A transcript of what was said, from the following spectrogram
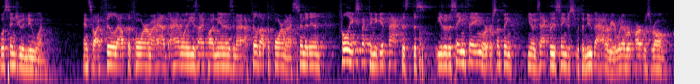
we'll send you a new one. And so I filled out the form. I had, I had one of these iPod Nanos, and I, I filled out the form and I sent it in, fully expecting to get back this, this either the same thing or, or something, you know, exactly the same, just with a new battery or whatever part was wrong.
